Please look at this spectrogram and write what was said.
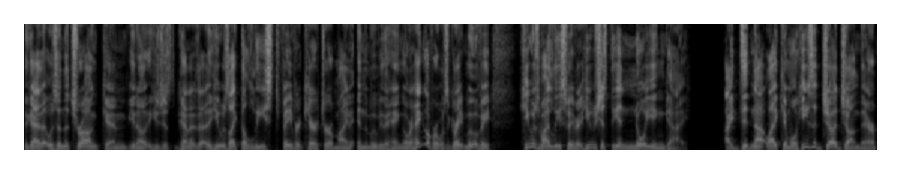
the guy that was in the trunk and you know he just kind of he was like the least favorite character of mine in the movie the hangover. Hangover was a great movie. He was my least favorite. He was just the annoying guy. I did not like him. Well he's a judge on there.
